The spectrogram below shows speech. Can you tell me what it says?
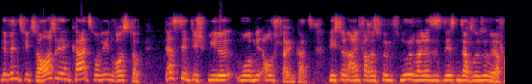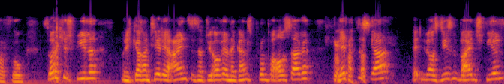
gewinnst wie zu Hause gegen Karlsruhe, wie in Rostock, das sind die Spiele, wo du mit aufsteigen kannst. Nicht so ein einfaches 5-0, weil das ist nächsten Tag sowieso wieder verflogen. Solche Spiele, und ich garantiere dir eins, ist natürlich auch wieder eine ganz plumpe Aussage. Letztes Jahr hätten wir aus diesen beiden Spielen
